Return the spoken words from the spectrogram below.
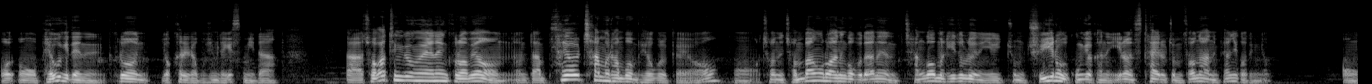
어, 어, 배우게 되는 그런 역할이라고 보시면 되겠습니다. 자, 저 같은 경우에는 그러면 일단 파열참을 한번 배워볼까요? 어, 저는 전방으로 하는 것보다는 장검을 휘두르는 이좀 주위로 공격하는 이런 스타일을 좀 선호하는 편이거든요. 어,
